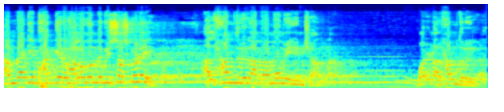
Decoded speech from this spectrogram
আমরা কি ভাগ্যের ভালো মন্দ বিশ্বাস করি? আলহামদুলিল্লাহ, আমরা মুমিন ইনশাআল্লাহ। বলেন আলহামদুলিল্লাহ।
